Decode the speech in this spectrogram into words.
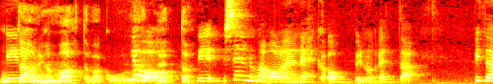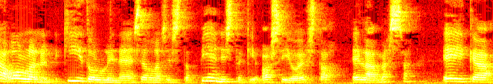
Mutta tämä on ihan mahtava kuulla. Joo, on. niin sen mä olen ehkä oppinut, että pitää olla nyt kiitollinen sellaisista pienistäkin asioista elämässä, eikä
